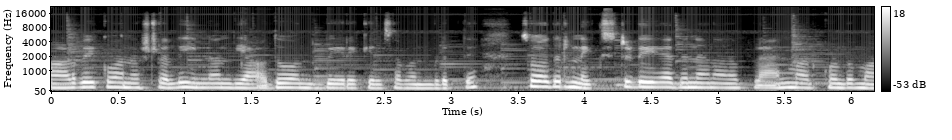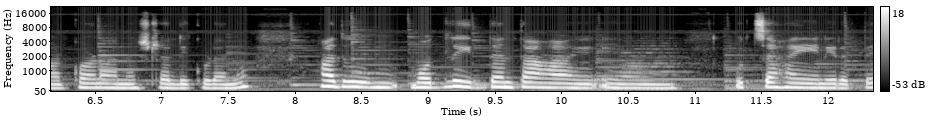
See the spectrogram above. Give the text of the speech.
ಮಾಡಬೇಕು ಅನ್ನೋಷ್ಟರಲ್ಲಿ ಇನ್ನೊಂದು ಯಾವುದೋ ಒಂದು ಬೇರೆ ಕೆಲಸ ಬಂದುಬಿಡುತ್ತೆ. ಸೊ ಅದ್ರ ನೆಕ್ಸ್ಟ್ ಡೇ ಅದನ್ನು ನಾನು ಪ್ಲ್ಯಾನ್ ಮಾಡಿಕೊಂಡು ಮಾಡ್ಕೋಣ ಅನ್ನೋಷ್ಟರಲ್ಲಿ ಕೂಡ ಅದು ಮೊದಲು ಇದ್ದಂಥ ಉತ್ಸಾಹ ಏನಿರುತ್ತೆ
